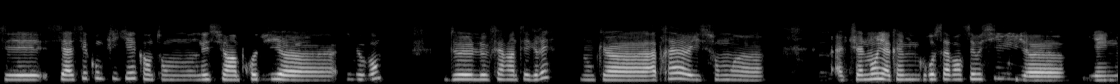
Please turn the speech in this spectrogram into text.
c'est assez compliqué quand on est sur un produit euh, innovant de le faire intégrer. Donc après ils sont actuellement il y a quand même une grosse avancée aussi. il y a une,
